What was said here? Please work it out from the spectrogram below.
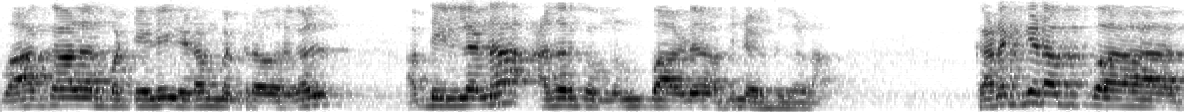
வாக்காளர் பட்டியலில் இடம்பெற்றவர்கள் அப்படி இல்லைன்னா அதற்கு முன்பாடு அப்படின்னு எடுத்துக்கலாம். கணக்கிட ப-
